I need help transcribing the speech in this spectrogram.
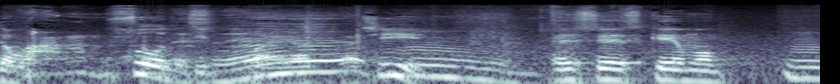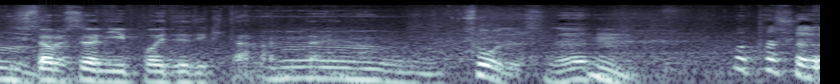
ドカーンとそうですね。いっぱいあったし、うん。SS 系もうん。久々にいっぱい出てきたなみたいな、うん。そうですね、うん。まあ、確かに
